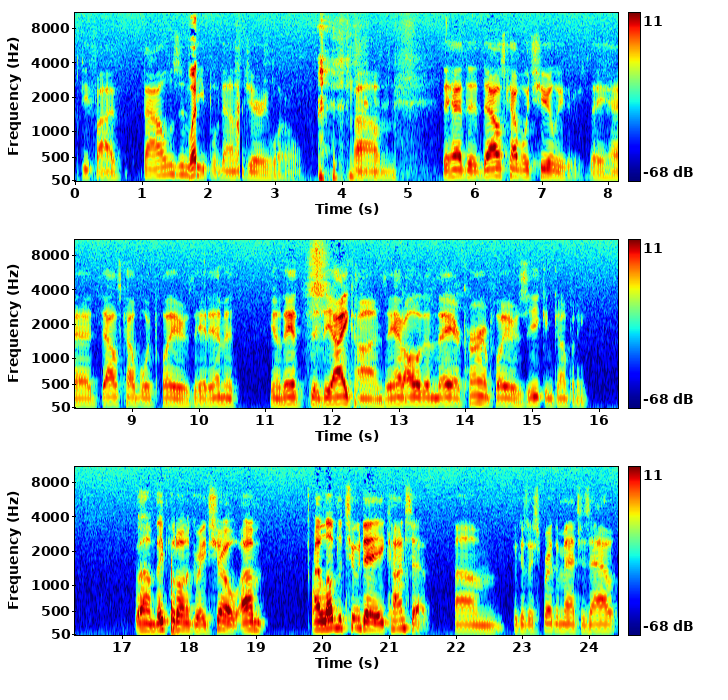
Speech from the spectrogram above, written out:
fifty-five thousand people down at Jerry World. um, they had the Dallas Cowboy cheerleaders. They had Dallas Cowboy players. They had Emmett. You know, they had the, the icons. They had all of them there. Current players, Zeke and company. Um, they put on a great show. Um, I love the two-day concept um, because they spread the matches out.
